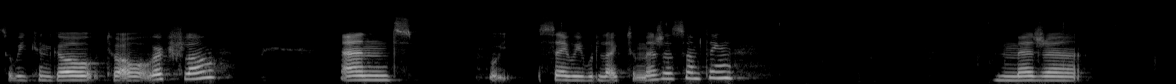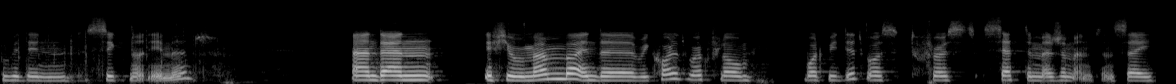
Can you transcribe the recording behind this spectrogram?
So we can go to our workflow and we say we would like to measure something. Measure within signal image. And then if you remember in the recorded workflow, what we did was to first set the measurement and say,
